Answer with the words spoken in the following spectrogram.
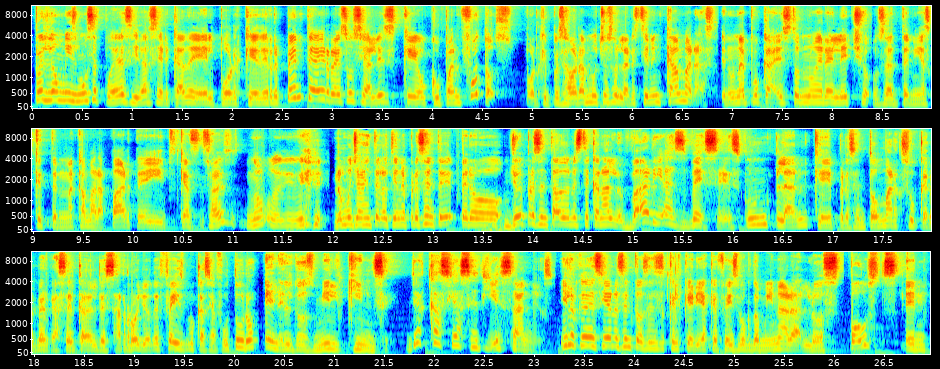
Pues lo mismo se puede decir acerca de él, porque de repente hay redes sociales que ocupan fotos, porque pues ahora muchos celulares tienen cámaras. En una época esto no era el hecho, o sea, tenías que tener una cámara aparte y que sabes, no, no mucha gente lo tiene presente, pero yo he presentado en este canal varias veces un plan que presentó Mark Zuckerberg acerca del desarrollo de Facebook hacia futuro en el 2015, ya casi hace 10 años. Y lo que decían es entonces es que él quería que Facebook dominara los posts en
